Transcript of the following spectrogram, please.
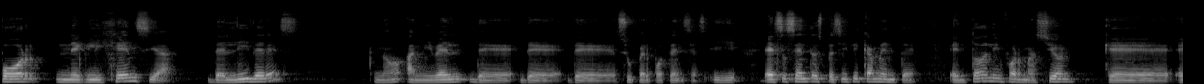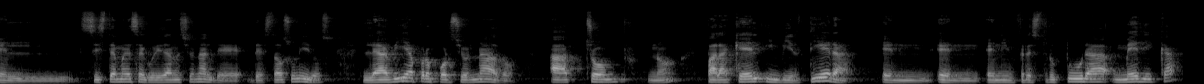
por negligencia de líderes ¿no? a nivel de, superpotencias. Y él se centra específicamente en toda la información que el Sistema de Seguridad Nacional de, Estados Unidos le había proporcionado a Trump ¿no? para que él invirtiera en, en infraestructura médica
